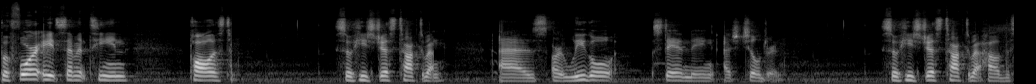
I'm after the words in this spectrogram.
Before 8 17, Paul is. T- so he's just talked about as our legal standing as children. So he's just talked about how the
